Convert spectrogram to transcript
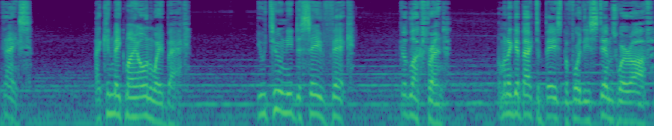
Thanks. I can make my own way back. You two need to save Vik. Good luck, friend. I'm gonna get back to base before these stims wear off.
